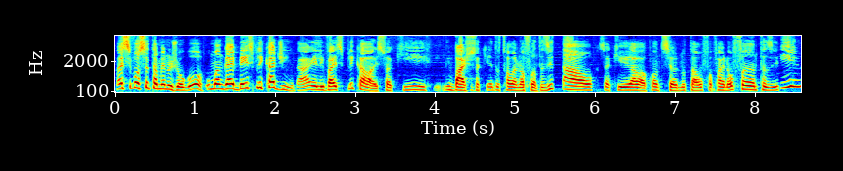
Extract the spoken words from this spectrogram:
Mas se você também não jogou, o mangá é bem explicadinho, tá? Ele vai explicar, ó, isso aqui embaixo, isso aqui é do Final Fantasy tal, isso aqui ó, aconteceu no tal Final Fantasy. E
